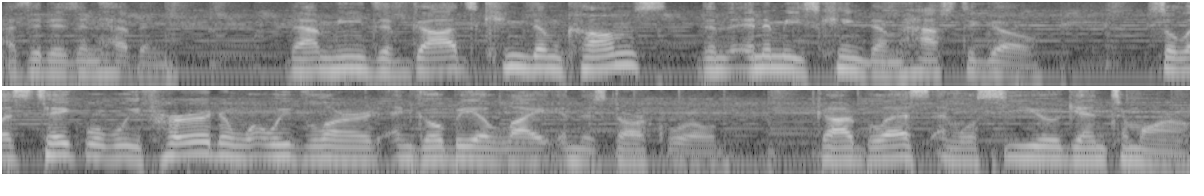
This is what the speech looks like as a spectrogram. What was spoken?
as it is in heaven. That means if God's kingdom comes, then the enemy's kingdom has to go. So let's take what we've heard and what we've learned and go be a light in this dark world. God bless, and we'll see you again tomorrow.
